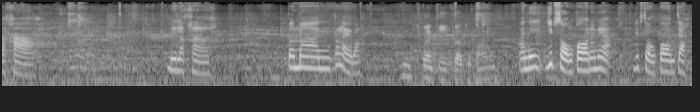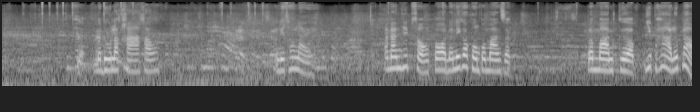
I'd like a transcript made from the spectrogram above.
ราคานี่ราคา ประมาณเท่าไหร่วะ Mm, Twenty got to pound. อันนี้ยี่สิบสองปอนด์นะเนี่ยยี่สิบสองปอนด์จ้ะเนี่ย มาดูราคาเขา อันนี้เท่าไหร่ อันนั้นยี่สิบสองปอนด์อันนี้ก็คงประมาณสักประมาณเกือบยี่สิบห้าหรือเปล่า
